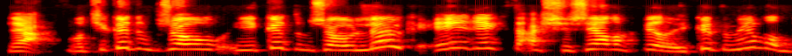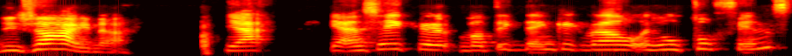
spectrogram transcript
Ja, want je kunt, hem zo, je kunt hem zo leuk inrichten als je zelf wil. Je kunt hem helemaal designen. Ja, en zeker wat ik denk ik wel heel tof vind,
